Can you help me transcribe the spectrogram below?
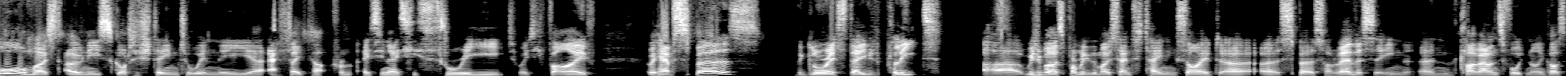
almost only Scottish team to win the uh, FA Cup from 1883 to 85. We have Spurs, the glorious David Pleat, uh, which was probably the most entertaining side, uh, uh, Spurs I've ever seen, and Clive Allen's 49 goals.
